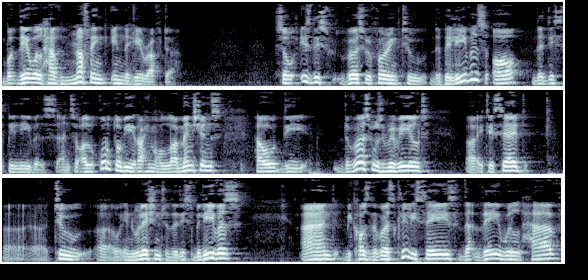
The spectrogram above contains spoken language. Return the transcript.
But they will have nothing in the hereafter. So is this verse referring to the believers or the disbelievers? And so Al-Qurtubi rahimahullah mentions how the, the verse was revealed, uh, it is said, uh, to, uh, in relation to the disbelievers, and because the verse clearly says that they will have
